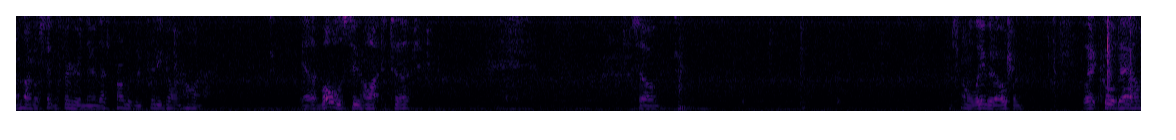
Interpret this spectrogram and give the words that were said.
I'm not going to stick my finger in there. That's probably pretty darn hot. Yeah, that bowl is too hot to touch. So, I'm just going to leave it open. Let it cool down.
